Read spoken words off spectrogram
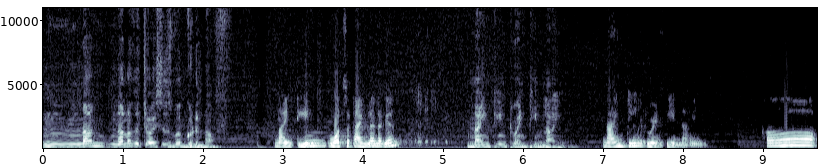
None, none of the choices were good enough. 19. What's the timeline again? 1929. 1929. Uh,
